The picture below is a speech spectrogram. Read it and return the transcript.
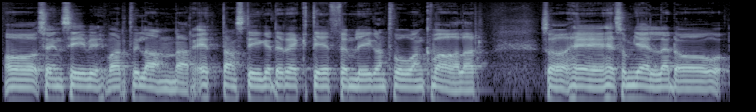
och sen ser vi vart vi landar. Ettan stiger direkt till FM-ligan, tvåan kvalar. Så det är det som gäller då.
